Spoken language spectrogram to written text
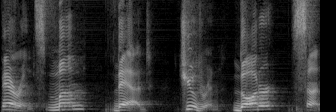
Parents, mom, dad. Children, daughter, son.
